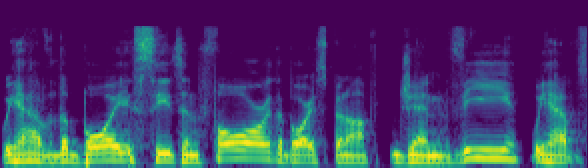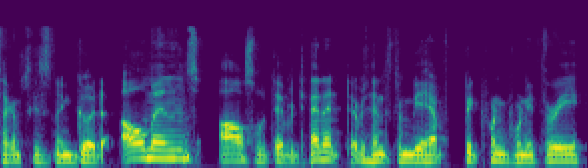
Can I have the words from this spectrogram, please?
We have The Boys season four, The Boys spinoff Gen V. We have the second season of Good Omens, also David Tennant. David Tennant's going to be have big 2023.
